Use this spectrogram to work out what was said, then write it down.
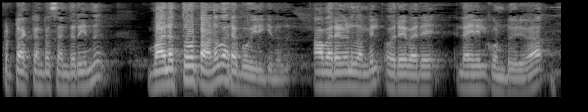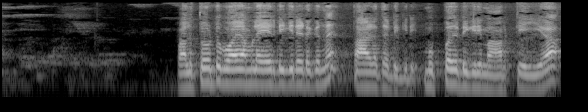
പ്രൊട്ടാക്ടറിന്റെ സെന്ററിൽ നിന്ന് വലത്തോട്ടാണ് വര പോയിരിക്കുന്നത്. ആ വരകൾ തമ്മിൽ ഒരേ വരെ ലൈനിൽ കൊണ്ടുവരിക. വലത്തോട്ട് പോയാൽ നമ്മൾ ഏത് ഡിഗ്രി എടുക്കുന്നത് താഴത്തെ ഡിഗ്രി. മുപ്പത് ഡിഗ്രി മാർക്ക് ചെയ്യുക.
